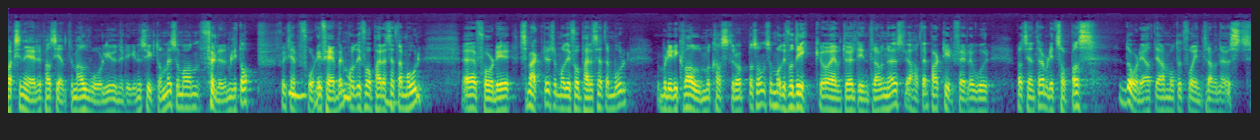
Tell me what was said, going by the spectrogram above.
vaksinerer pasienter med alvorlige underliggende sykdommer, så må man følge dem litt opp. F.eks. får de feber, må de få paracetamol. Eh, Får de smerter, så må de få paracetamol. Blir de kvalme og kaster opp, og sånn, så må de få drikke og eventuelt intravenøst. Vi har hatt et par tilfeller hvor pasienter har blitt såpass dårlige at de har måttet få intravenøst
